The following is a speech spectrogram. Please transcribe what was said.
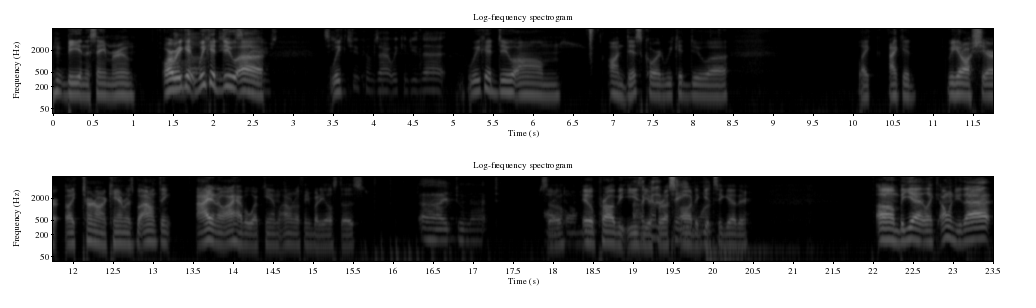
be in the same room. Or we could we could do uh Doomsayer. we- Season two comes out, we can do that. we could do um on Discord we could do uh like I could we could all share like turn on our cameras, but I don't think I don't know, I have a webcam. I don't know if anybody else does. I do not. So it'll probably be easier for us all to one. get together. Um, but yeah, like I want to do that.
